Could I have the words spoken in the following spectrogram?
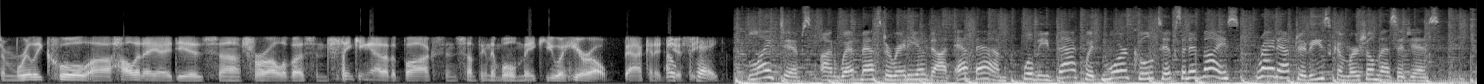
some really cool uh, holiday ideas uh, for all of us, and thinking out of the box, and something that will make you a hero. Back in a jiffy. Okay. Life Tips on webmasterradio.fm. We'll be back with more cool tips and advice right after these commercial messages.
